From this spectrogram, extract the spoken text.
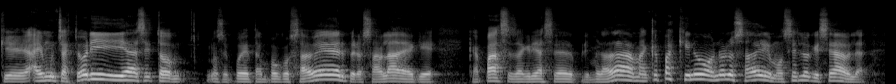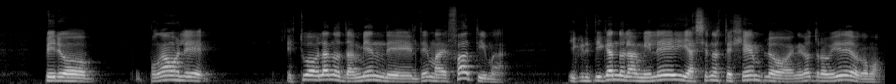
que hay muchas teorías, esto no se puede tampoco saber, pero se habla de que capaz ella quería ser primera dama, capaz que no, no lo sabemos, es lo que se habla. Pero pongámosle, estuvo hablando también del tema de Fátima y criticándola a Milei y haciendo este ejemplo en el otro video como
